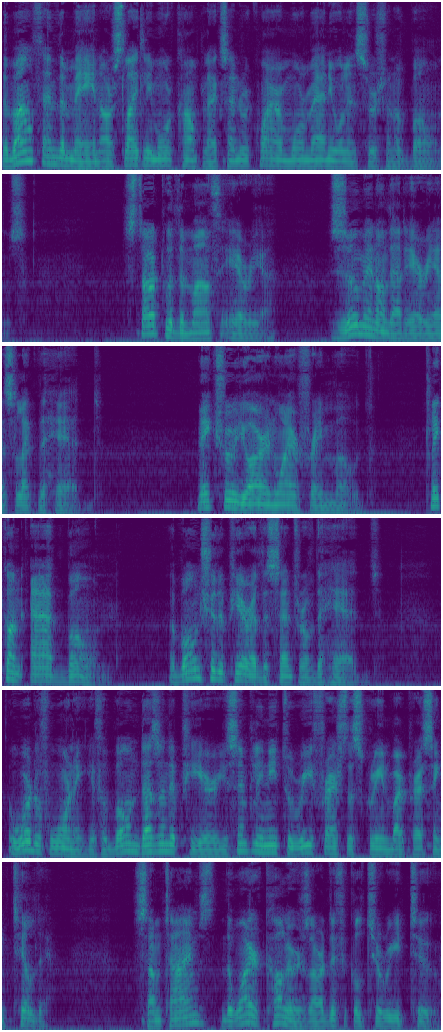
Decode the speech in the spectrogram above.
The mouth and the mane are slightly more complex and require more manual insertion of bones. Start with the mouth area. Zoom in on that area and select the head. Make sure you are in wireframe mode. Click on Add Bone. A bone should appear at the center of the head. A word of warning, if a bone doesn't appear, you simply need to refresh the screen by pressing tilde. Sometimes, the wire colors are difficult to read too.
